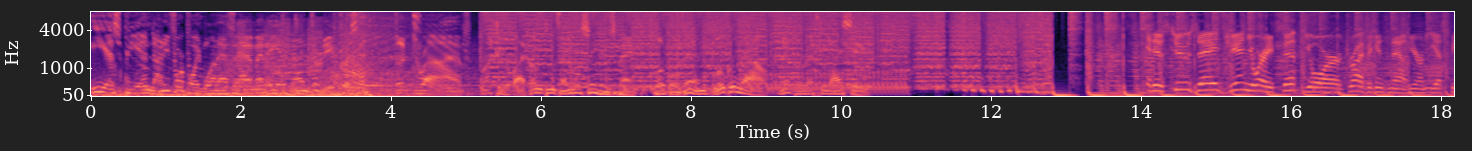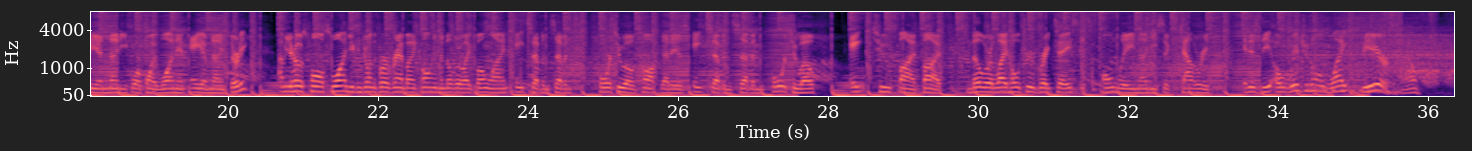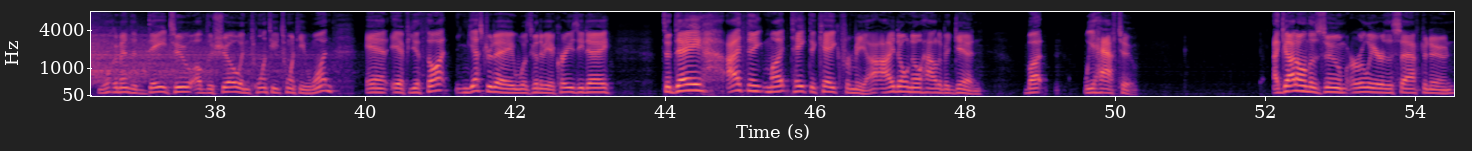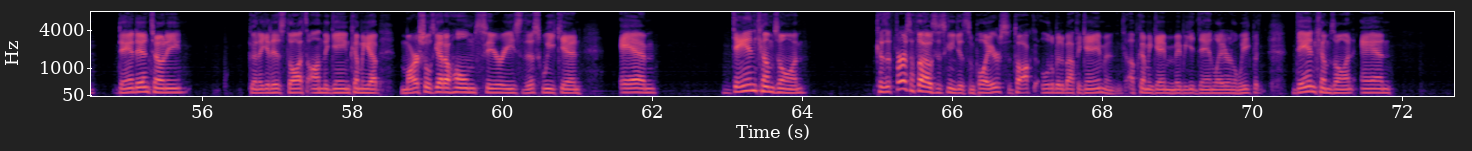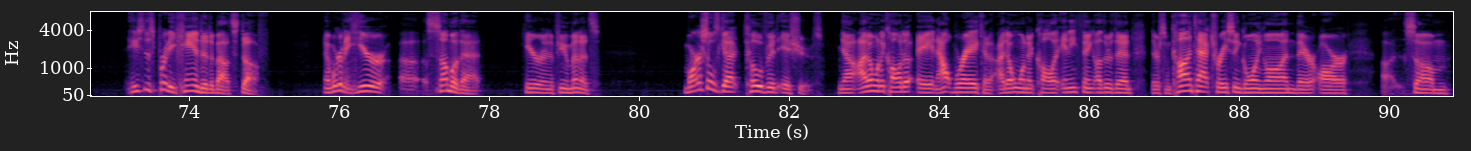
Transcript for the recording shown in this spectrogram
ESPN 94.1 FM and AM 930 present The Drive. Brought to you by Huntington Federal Savings Bank. Local then, local now. Member FDIC. It is Tuesday, January 5th. Your drive begins now here on ESPN 94.1 and AM 930. I'm your host, Paul Swan. You can join the program by calling the Miller Lite phone line 877 420 TALK. That is 877 420 8255. Miller Lite Hold True Great Taste. It's only 96 calories. It is the original light beer. Well, welcome into day two of the show in 2021. And if you thought yesterday was going to be a crazy day, Today, I think, might take the cake for me. I, I don't know how to begin, but we have to. I got on the Zoom earlier this afternoon. Dan D'Antoni, going to get his thoughts on the game coming up. Marshall's got a home series this weekend. And Dan comes on because at first I thought I was just going to get some players to talk a little bit about the game and upcoming game and maybe get Dan later in the week. But Dan comes on and – he's just pretty candid about stuff. And we're going to hear uh, some of that here in a few minutes. Marshall's got COVID issues. Now, I don't want to call it a, an outbreak, and I don't want to call it anything other than there's some contact tracing going on. There are uh, some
